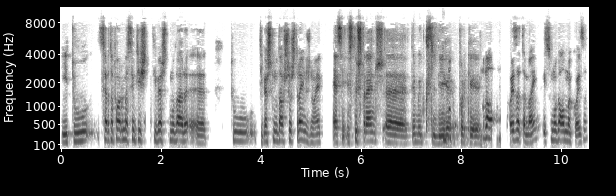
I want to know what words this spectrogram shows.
E tu, de certa forma, sentiste que tiveste de mudar. Uh, tu tiveste que mudar os teus treinos, não é? É assim, isso dos treinos uh, tem muito que se lhe diga, porque. Muda alguma coisa também? Isso muda alguma coisa?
